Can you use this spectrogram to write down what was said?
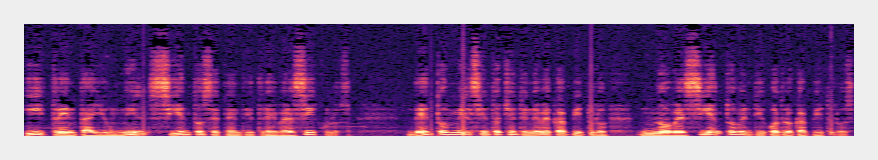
y 31.173 versículos. De estos 1.189 capítulos, 924 capítulos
